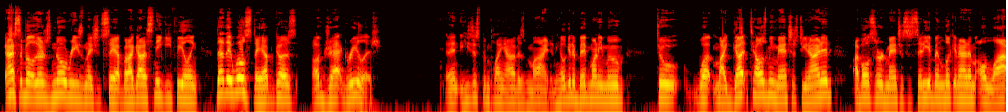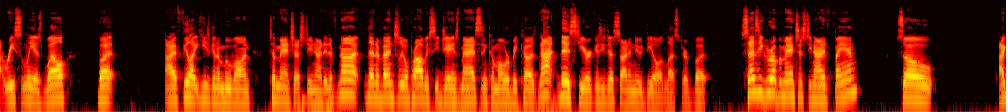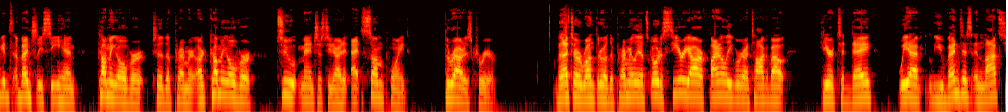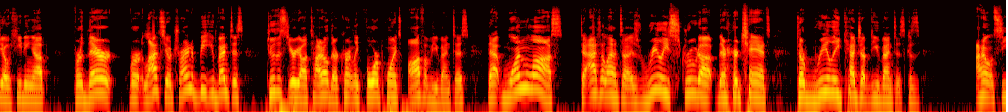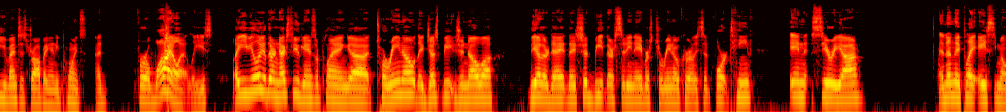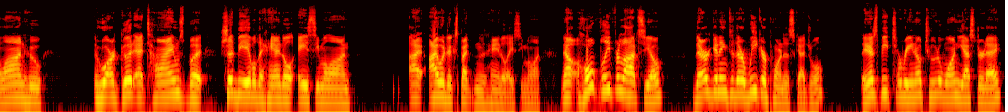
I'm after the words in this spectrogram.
Aston Villa, there's no reason they should stay up, but I got a sneaky feeling that they will stay up because of Jack Grealish. And he's just been playing out of his mind. And he'll get a big money move to what my gut tells me Manchester United I've also heard Manchester City have been looking at him a lot recently as well, but I feel like he's going to move on to Manchester United. If not, then eventually we'll probably see James Maddison come over because not this year because he just signed a new deal at Leicester, but says he grew up a Manchester United fan. So I could eventually see him coming over to the Premier or coming over to Manchester United at some point throughout his career. But that's our run through of the Premier League. Let's go to Serie A, our final league we're going to talk about here today. We have Juventus and Lazio heating up for their for Lazio trying to beat Juventus to the Serie A title. They're currently four points off of Juventus. That one loss to Atalanta has really screwed up their chance to really catch up to Juventus because I don't see Juventus dropping any points uh, for a while at least. Like if you look at their next few games, they're playing uh, Torino. They just beat Genoa the other day. They should beat their city neighbors. Torino currently sit 14th in Serie A. And then they play AC Milan, who who are good at times, but should be able to handle AC Milan. I, I would expect them to handle AC Milan. Now, hopefully for Lazio, they're getting to their weaker point of the schedule. They just beat Torino 2 to 1 yesterday.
